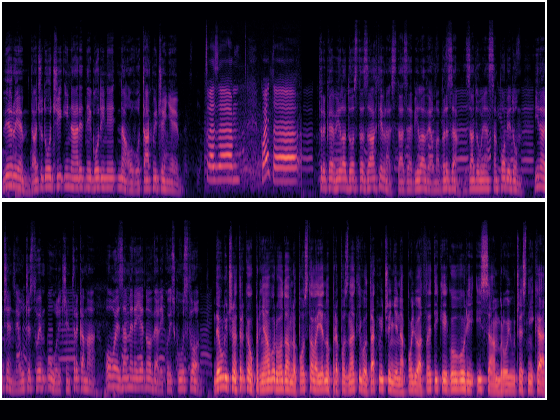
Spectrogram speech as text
Vjerujem da ću doći i naredne godine na ovo takmičenje. It was um, quite a Trka je bila dosta zahtjevna, staza je bila veoma brza, zadovoljan sam pobjedom. Inače, ne učestvujem u uličnim trkama. Ovo je za mene jedno veliko iskustvo. Da ulična trka u Prnjavoru odavno postala jedno prepoznatljivo takmičenje na polju atletike, govori i sam broj učesnika.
